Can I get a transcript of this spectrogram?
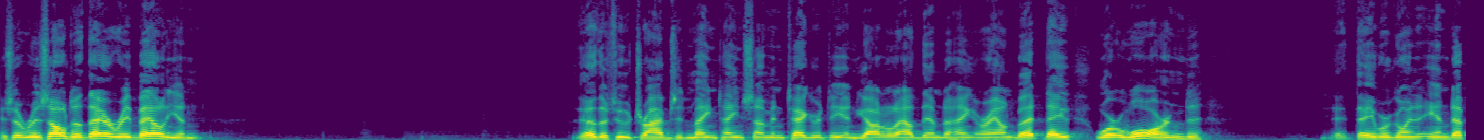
as a result of their rebellion. The other two tribes had maintained some integrity and God allowed them to hang around, but they were warned that they were going to end up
